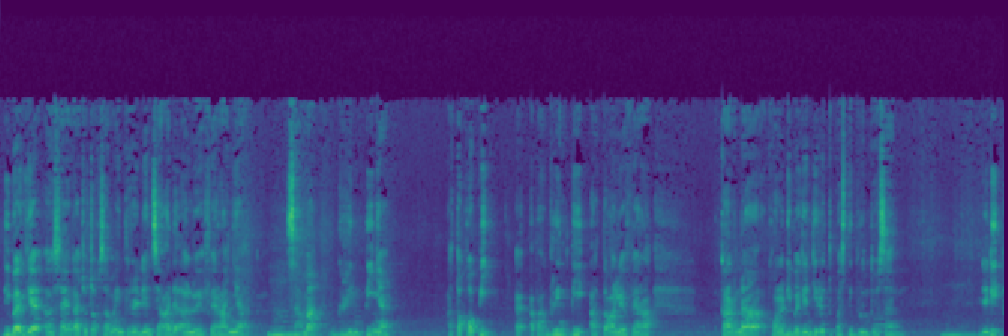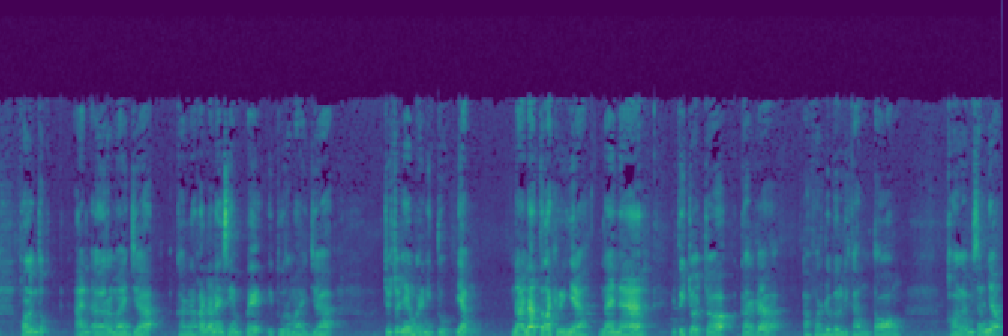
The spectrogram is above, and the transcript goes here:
di bagian eh, saya nggak cocok sama ingredients yang ada aloe veranya sama green tea-nya atau kopi eh, apa green tea atau aloe vera karena kalau di bagian jidat itu pasti beruntusan. Jadi kalau untuk an- eh, remaja karena kan anak SMP itu remaja cocoknya yang brand itu. Yang Nana terakhirnya. Nana itu cocok karena affordable di kantong. Kalau misalnya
